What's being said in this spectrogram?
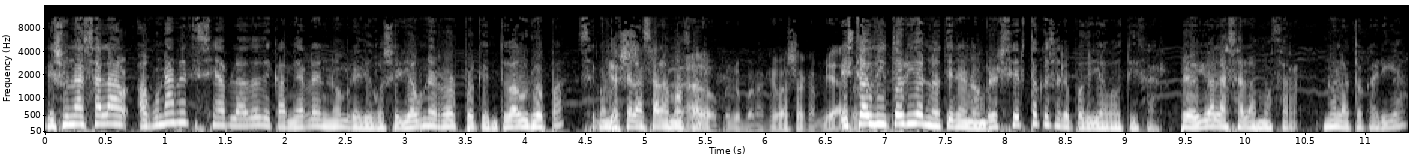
Es una sala, alguna vez se ha hablado de cambiarle el nombre. Digo, sería un error porque en toda Europa se conoce Ya la sala Mozart. Claro, pero ¿para qué vas a cambiar? Este auditorio no tiene nombre. Es cierto que se le podría bautizar, pero yo a la sala Mozart no la tocaría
